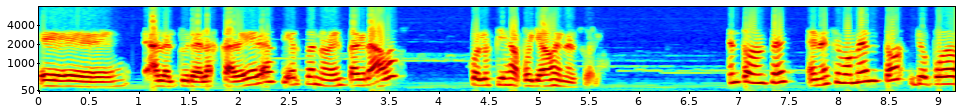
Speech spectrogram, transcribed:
eh, a la altura de las caderas, ¿cierto? 90 grados, con los pies apoyados en el suelo. Entonces, en ese momento yo puedo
